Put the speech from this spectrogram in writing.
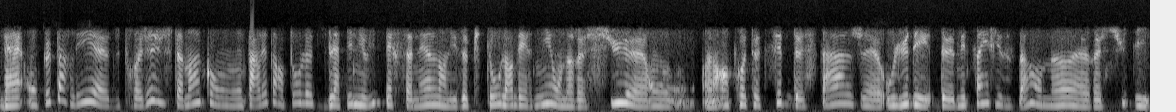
Ben, on peut parler du projet justement qu'on parlait tantôt là, de la pénurie de personnel dans les hôpitaux. L'an dernier, on a reçu en prototype de stage, au lieu des, de médecins résidents, on a reçu des,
